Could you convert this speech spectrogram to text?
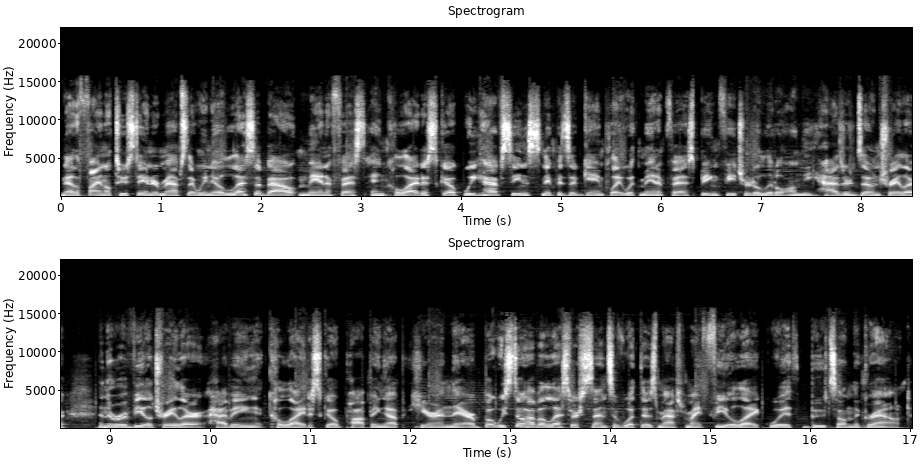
Now, the final two standard maps that we know less about, Manifest and Kaleidoscope, we have seen snippets of gameplay with Manifest being featured a little on the Hazard Zone trailer, and the reveal trailer having Kaleidoscope popping up here and there, but we still have a lesser sense of what those maps might feel like with boots on the ground.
